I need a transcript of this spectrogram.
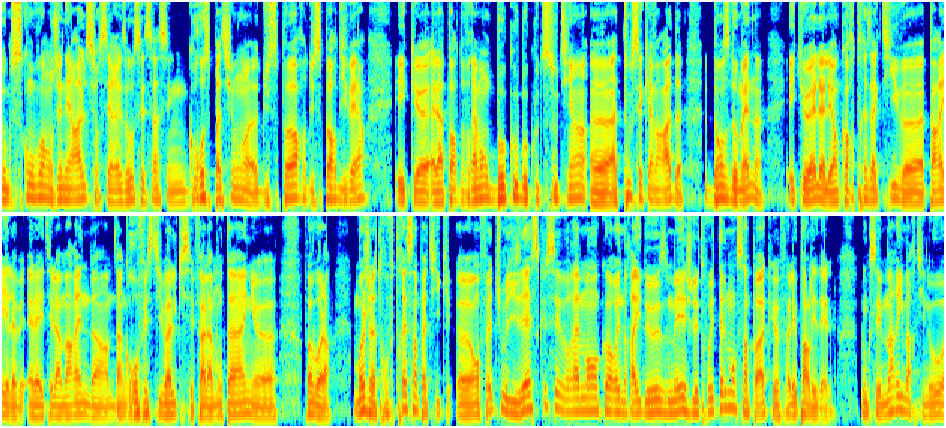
Donc ce qu'on voit en général sur ces réseaux, c'est ça, c'est une grosse passion euh, du sport, du sport d'hiver, et qu'elle apporte vraiment beaucoup, beaucoup de soutien euh, à tous ses camarades dans ce domaine, et qu'elle, elle est encore très active. euh, pareil, elle, avait- elle a été la marraine d'un gros festival qui s'est fait à la montagne. Enfin voilà, moi je la trouve très sympathique. En fait, je me disais, est-ce que c'est vraiment encore une rideuse? Mais je l'ai trouvée tellement sympa qu'il fallait parler d'elle. Donc c'est Marie Martineau,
